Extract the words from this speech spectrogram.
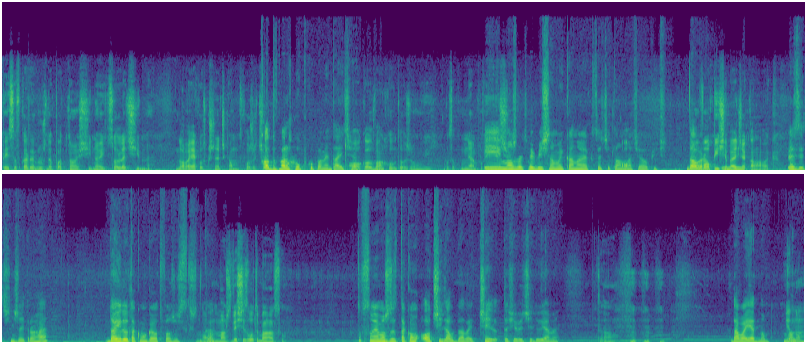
Paysoft Cardem różne płatności, no i co, lecimy. Dobra, jaką skrzyneczkę mam otworzyć? Kod w Walchubku, pamiętajcie. O, kod No. Walków, dobrze mówi, bo zapomniałem I powiedzieć. możecie wbić na mój kanał, jak chcecie, tam O. macie opić. No, Dobra. w opisie I będzie kanałek. Weź niżej trochę. Do ilu tak mogę otworzyć skrzynkę? No, masz 200 zł balansu. To w sumie może taką o chill out dawaj. Chill, to się wychillujemy. To Dawaj jedną. jedną?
